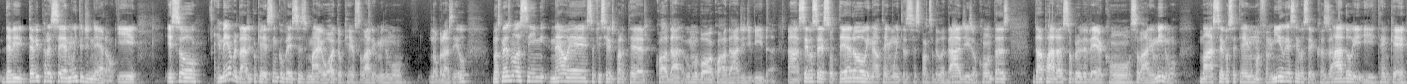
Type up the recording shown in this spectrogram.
deve, deve parecer muito dinheiro e isso é meio verdade porque é cinco vezes maior do que o salário mínimo no Brasil, mas mesmo assim não é suficiente para ter uma boa qualidade de vida. Uh, se você é solteiro e não tem muitas responsabilidades ou contas, dá para sobreviver com o salário mínimo. Mas se você tem uma família, se você é casado e, e tem que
